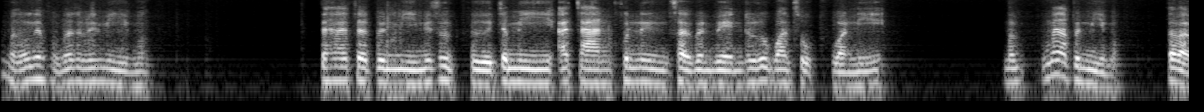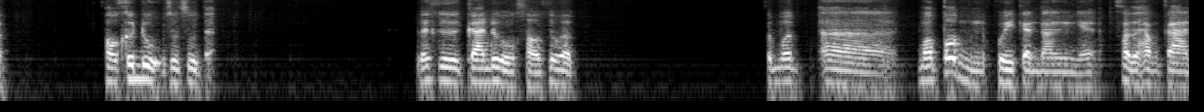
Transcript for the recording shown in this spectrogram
เหมือนโรงเรียนผมน่าจะไม่มีมั้งแต่ถ้าจะเป็นมีที่สุดคือจะมีอาจารย์คนหนึ่งเคยเป็นเวรทุกๆวันศุกร์วันนี้ มันไม่น่าเป็นมีมั้งแต่แบบ เขาคือดุสุดๆอะแล้วคือการดุของเขาคือแบบ สมมติเอ่อมอต้นคุยกันดังอย่างเงี้ยเขาจะทำการ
